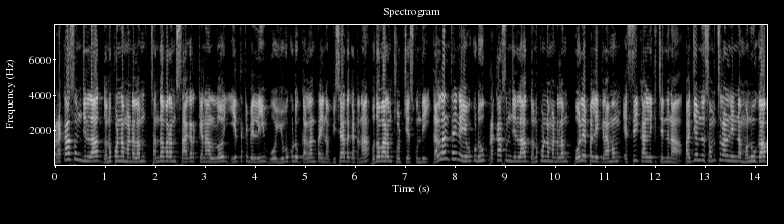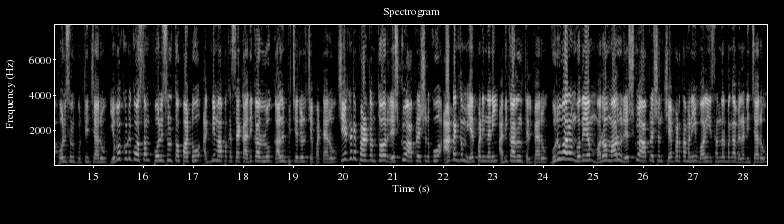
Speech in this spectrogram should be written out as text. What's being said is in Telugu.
ప్రకాశం జిల్లా దొనకొండ మండలం చందవరం సాగర్ కెనాల్లో ఈతకి వెళ్ళి ఓ యువకుడు గల్లంతైన విషాద ఘటన బుధవారం చోటు చేసుకుంది. గల్లంతైన యువకుడు ప్రకాశం జిల్లా దొనకొండ మండలం పోలేపల్లి గ్రామం ఎస్సీ కాలనీకి చెందిన పద్దెనిమిది సంవత్సరాల నిన్న మనుగా పోలీసులు గుర్తించారు. యువకుడి కోసం పోలీసులతో పాటు అగ్నిమాపక శాఖ అధికారులు గాలింపు చర్యలు చేపట్టారు. చీకటి పడటంతో రెస్క్యూ ఆపరేషన్కు ఆటంకం ఏర్పడిందని అధికారులు తెలిపారు. గురువారం ఉదయం మరోమారు రెస్క్యూ ఆపరేషన్ చేపడతామని వారు ఈ సందర్భంగా వెల్లడించారు.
